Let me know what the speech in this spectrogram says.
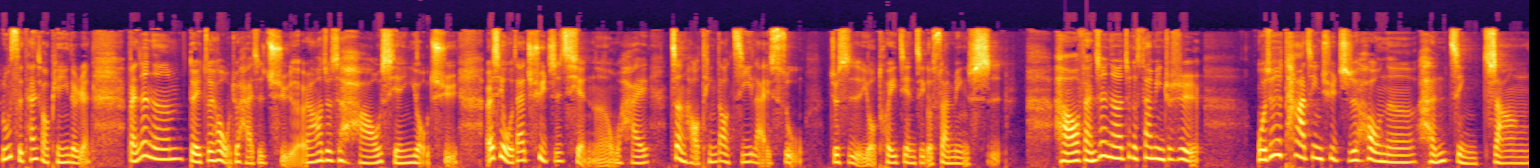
如此贪小便宜的人，反正呢，对，最后我就还是去了，然后就是好险有趣，而且我在去之前呢，我还正好听到鸡来素。就是有推荐这个算命师，好，反正呢，这个算命就是我就是踏进去之后呢，很紧张。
